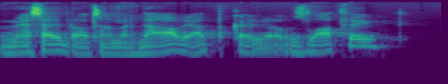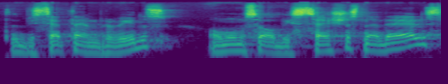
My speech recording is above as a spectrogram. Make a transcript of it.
Mēs aizbraucām ar dāvi atpakaļ uz Latviju. Tas bija septembra vidus, un mums vēl bija sešas nedēļas,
